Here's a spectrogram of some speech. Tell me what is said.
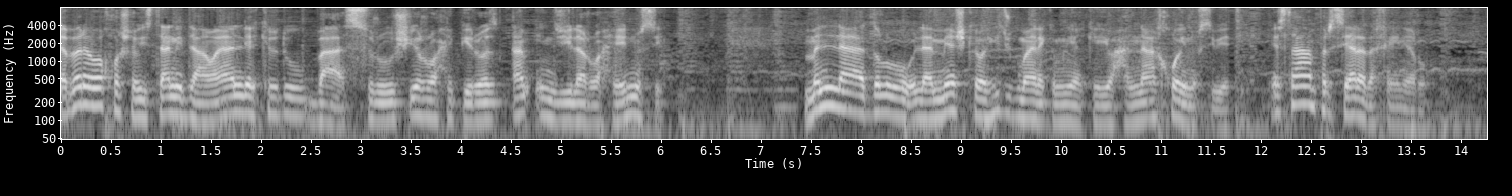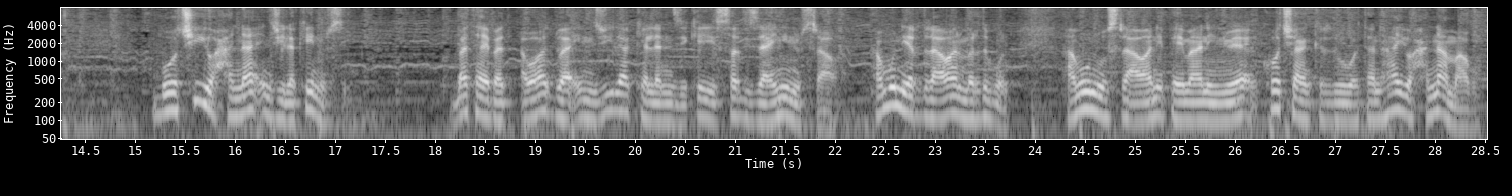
لەبەرەوە خۆشەویستانی داوایان لێکرد و بە سروشی ڕۆحی پیرۆز ئەم ئینجی لە ڕۆحەیە نووسی من لە دڵ و لە مێشکەوە هیچ گومانێکم نییە کە یۆحنا خۆی نووسیوێتی ئێستا ئەم پرسیارە دەخەینێ ڕوو بۆچی یۆحنا ئینجیلەکەی نووسی بە تایبەت ئەوە دو ئینجیلە کە لە نزیکەی سەدی زینی نووسراوە هەموو نێردراوان مردبوون هەموو نووسراوانی پەیمانی نوێ کۆچیان کردبوو و تەنها یوحەنا مابوو.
